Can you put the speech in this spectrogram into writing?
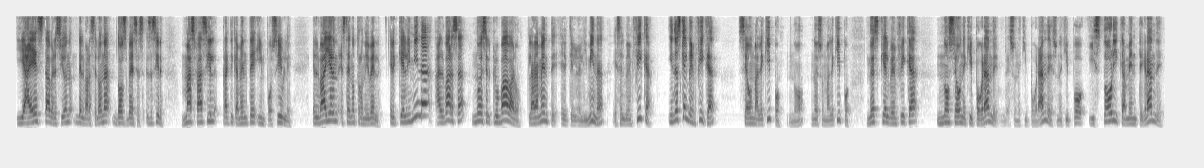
y a esta versión del Barcelona dos veces. Es decir, más fácil, prácticamente imposible. El Bayern está en otro nivel. El que elimina al Barça no es el club bávaro, claramente. El que lo elimina es el Benfica. Y no es que el Benfica sea un mal equipo. No, no es un mal equipo. No es que el Benfica no sea un equipo grande. Es un equipo grande, es un equipo históricamente grande.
